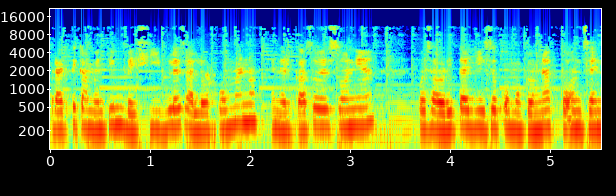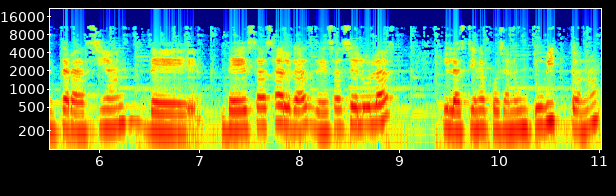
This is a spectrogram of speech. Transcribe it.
prácticamente invisibles al ojo humano. En el caso de Sonia, pues ahorita allí hizo como que una concentración de, de esas algas, de esas células, y las tiene pues en un tubito, ¿no?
